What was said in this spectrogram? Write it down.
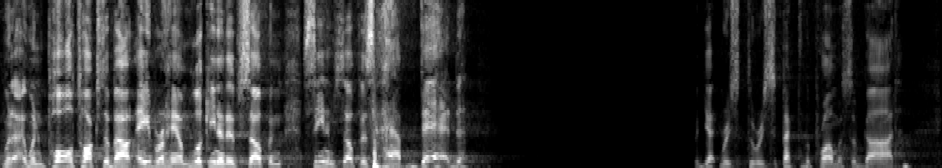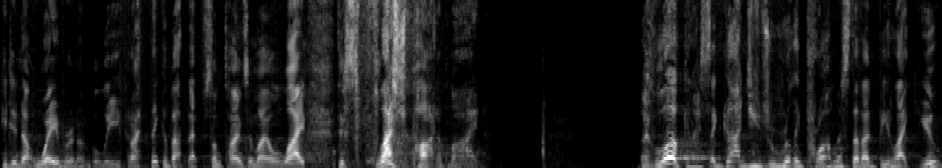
when, I, when Paul talks about Abraham looking at himself and seeing himself as half dead, but yet, with respect to the promise of God, he did not waver in unbelief. And I think about that sometimes in my own life. This flesh pot of mine I look and I say, God, did you really promise that I'd be like you?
